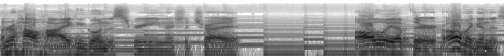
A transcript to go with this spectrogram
Wonder how high I can go on the screen. I should try it. All the way up there. Oh my goodness.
